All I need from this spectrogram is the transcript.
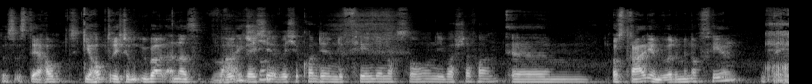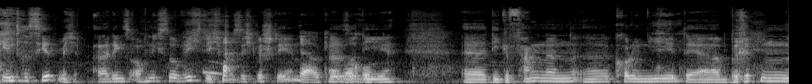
Das ist der Haupt, die Hauptrichtung. Überall anders war ich welche, schon. welche Kontinente fehlen dir noch so, lieber Stefan? Ähm, Australien würde mir noch fehlen. Interessiert mich allerdings auch nicht so richtig, muss ich gestehen. Ja, okay, also warum? die, äh, die Gefangenenkolonie der Briten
